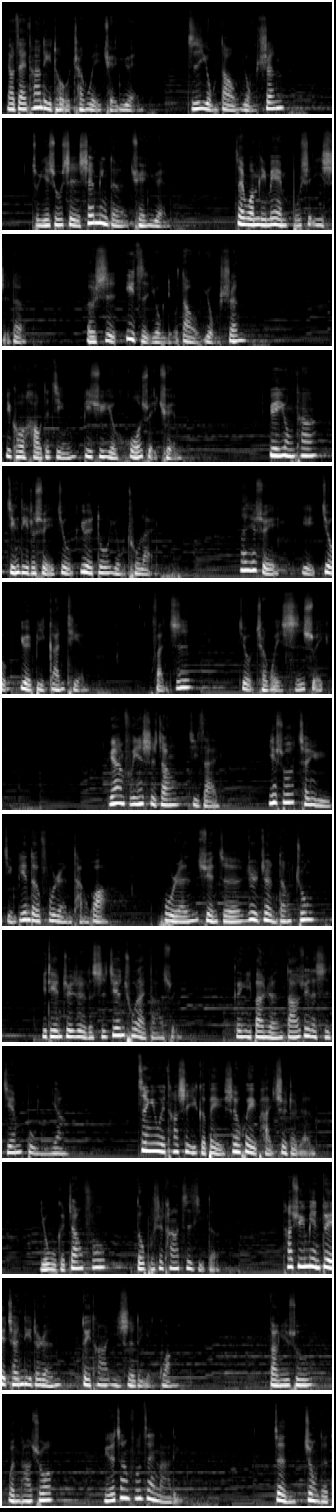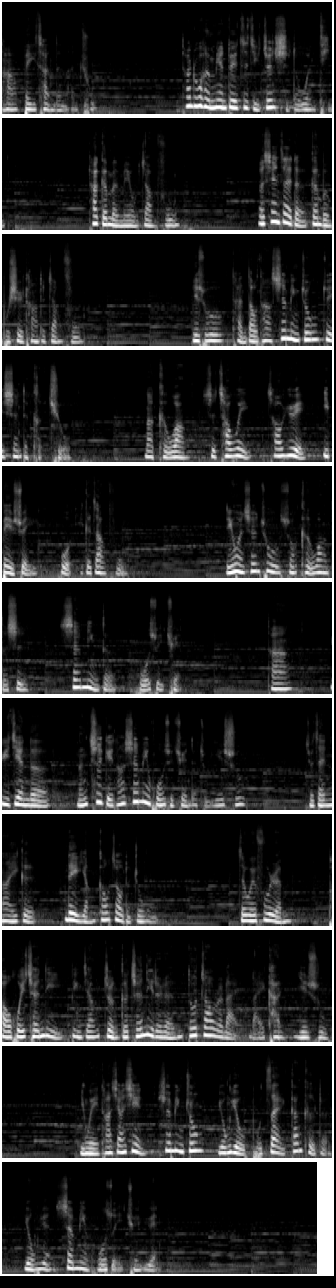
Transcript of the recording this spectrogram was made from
要在它里头成为泉源，直涌到永生。”主耶稣是生命的泉源，在我们里面不是一时的，而是一直涌流到永生。一口好的井必须有活水泉，越用它。井底的水就越多涌出来，那些水也就越必甘甜；反之，就成为死水。约翰福音四章记载，耶稣曾与井边的妇人谈话。妇人选择日正当中一天最热的时间出来打水，跟一般人打水的时间不一样。正因为她是一个被社会排斥的人。有五个丈夫，都不是她自己的，她需面对城里的人对她异色的眼光。当耶稣问她说：“你的丈夫在哪里？”正中得她悲惨的难处。她如何面对自己真实的问题？她根本没有丈夫，而现在的根本不是她的丈夫。耶稣谈到他生命中最深的渴求，那渴望是超越超越一杯水或一个丈夫。灵魂深处所渴望的是生命的活水泉。他遇见了能赐给他生命活水泉的主耶稣，就在那一个烈阳高照的中午，这位妇人。跑回城里，并将整个城里的人都招了来，来看耶稣，因为他相信生命中拥有不再干渴的永远生命活水泉源。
